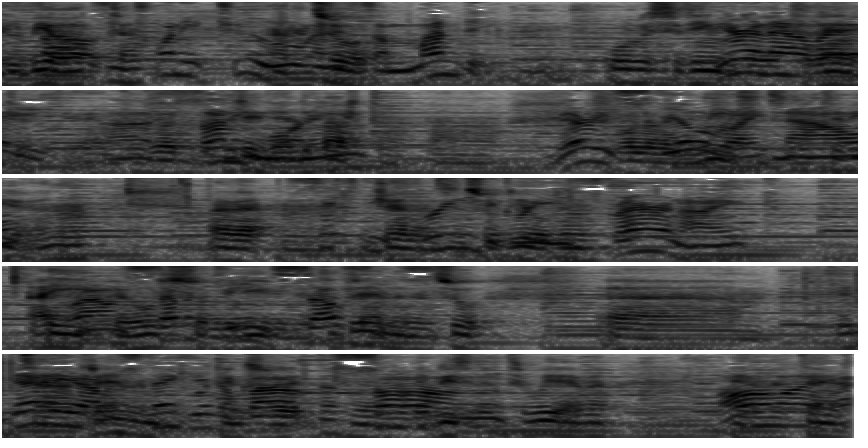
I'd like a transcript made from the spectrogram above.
will be hot. 2022, And so- it's a Monday. Always think in that LA, rent, because sunny the morning, very following still me right now. no? Vabbè, mm, in general, 63 since the degrees autumn, Fahrenheit. I also 17 believe in that trend, and Celsius. Um, Today I was thinking thanks about to the the, uh, the visit song that we have, All and I thanks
